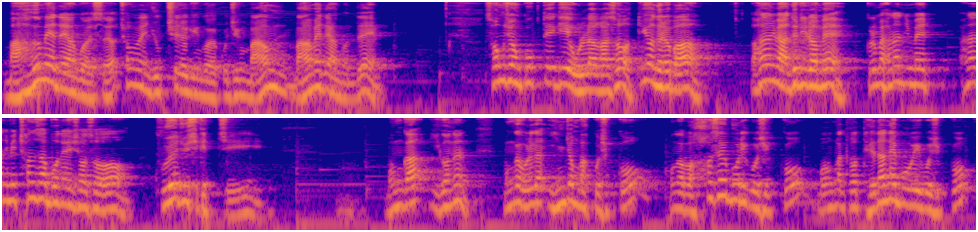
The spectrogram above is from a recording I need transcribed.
마음에 대한 거였어요. 처음엔 육체적인 거였고 지금 마음 마음에 대한 건데 성전 꼭대기에 올라가서 뛰어내려봐. 하나님의 아들이라며. 그러면 하나님의 하나님이 천사 보내셔서 구해주시겠지. 뭔가 이거는 뭔가 우리가 인정받고 싶고 뭔가 뭐 허세 부리고 싶고 뭔가 더 대단해 보이고 싶고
